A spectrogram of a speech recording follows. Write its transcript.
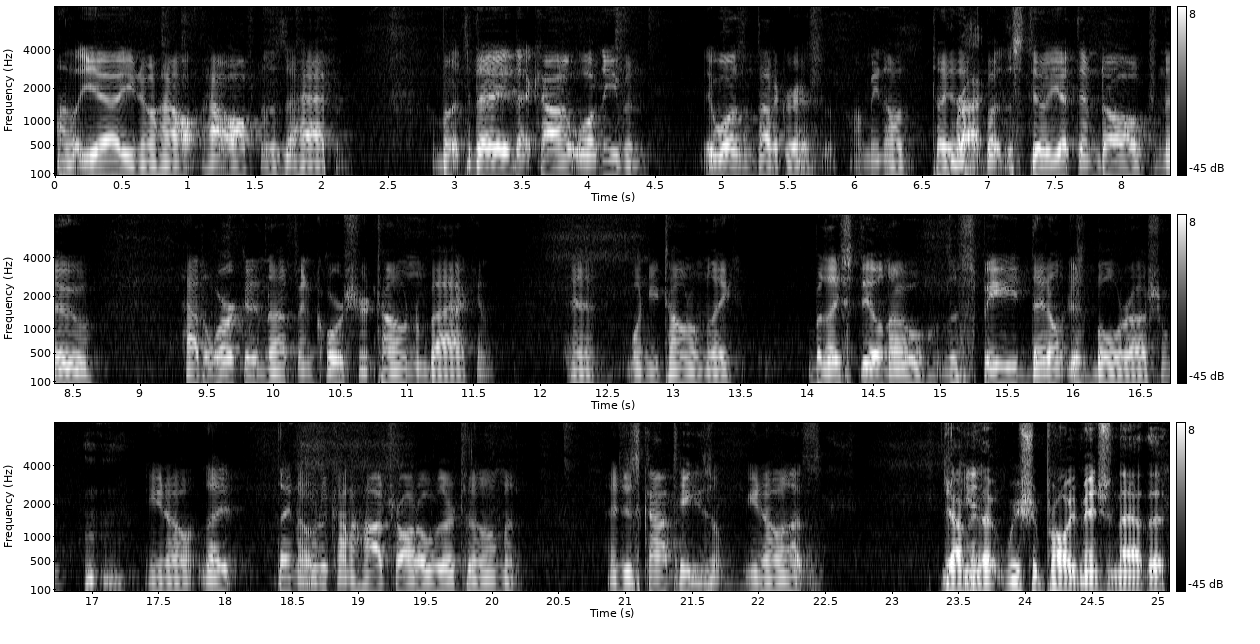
I thought, yeah, you know how how often does that happen? But today that coyote wasn't even. It wasn't that aggressive. I mean, I'll tell you Right. that. But still, yet them dogs knew how to work it enough, and of course you're toning them back, and and when you tone them, they, but they still know the speed. They don't just bull rush them. Mm-mm. You know, they they know to kind of high trot over there to them and and just kind of tease them. You know, and that's Yeah, I mean, that, we should probably mention that that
